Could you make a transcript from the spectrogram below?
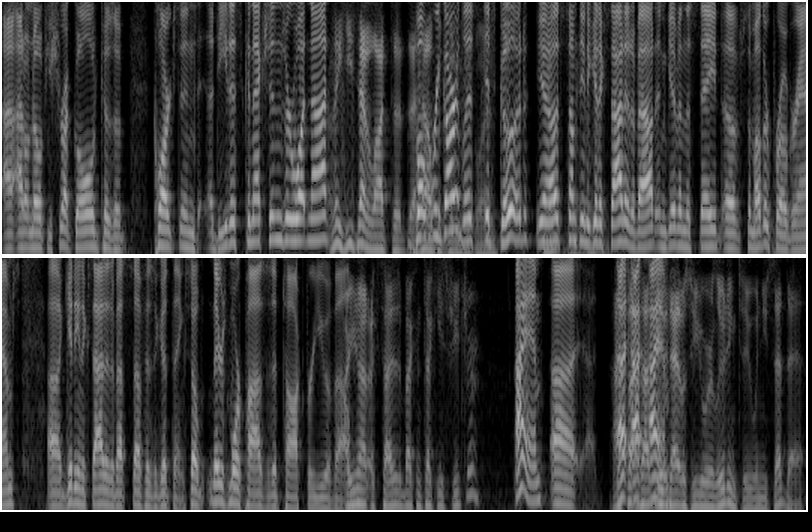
I, I don't know if you struck gold because of Clarkson's Adidas connections or whatnot. I think he's had a lot to. But regardless, getting people in. it's good. You know, it's something to get excited about. And given the state of some other programs, uh, getting excited about stuff is a good thing. So there's more positive talk for U of L. Are you not excited about Kentucky's future? I am. Uh, I, I, thought, I I am. that was who you were alluding to when you said that.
